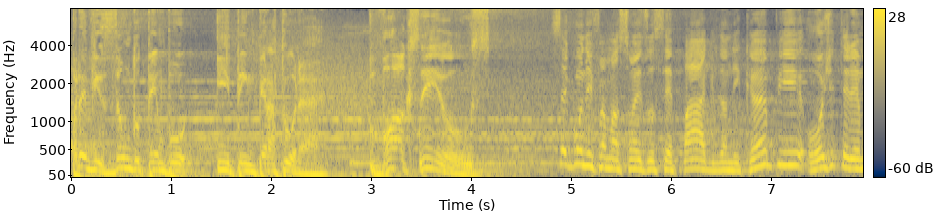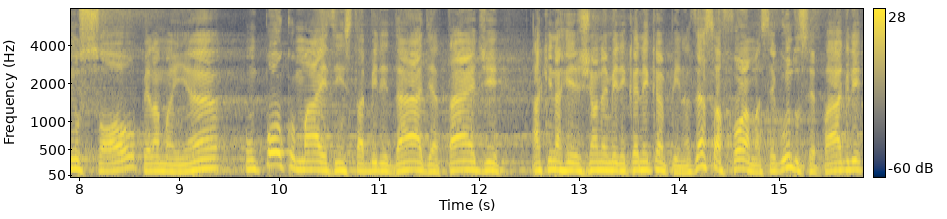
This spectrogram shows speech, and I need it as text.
Previsão do tempo e temperatura. Vox News. Segundo informações do CEPAG da Unicamp, hoje teremos sol pela manhã, um pouco mais de instabilidade à tarde aqui na região da Americana e Campinas. Dessa forma, segundo o CEPAGRE,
